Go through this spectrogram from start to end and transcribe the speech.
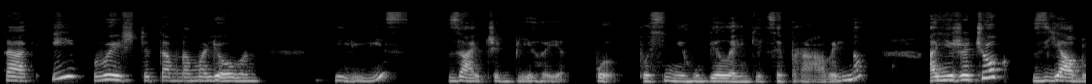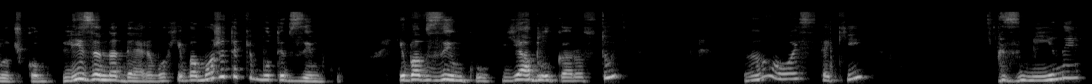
Так, і вище там намальован ліс, зайчик бігає по, по снігу біленький, це правильно. А їжачок з яблучком лізе на дерево. Хіба може таке бути взимку? Хіба взимку яблука ростуть? Ну, ось такі зміни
